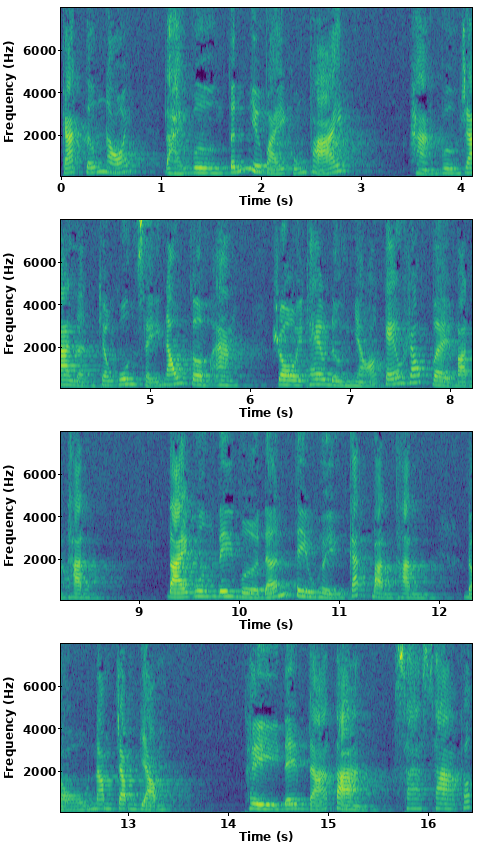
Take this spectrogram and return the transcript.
Các tướng nói, Đại vương tính như vậy cũng phải. Hạng vương ra lệnh cho quân sĩ nấu cơm ăn rồi theo đường nhỏ kéo róc về Bành Thành. Đại quân đi vừa đến tiêu huyện cách Bành Thành độ 500 dặm. Thì đêm đã tàn, xa xa phất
